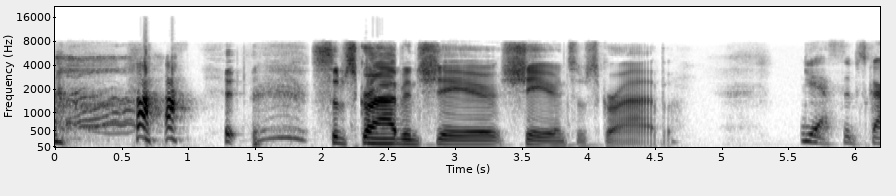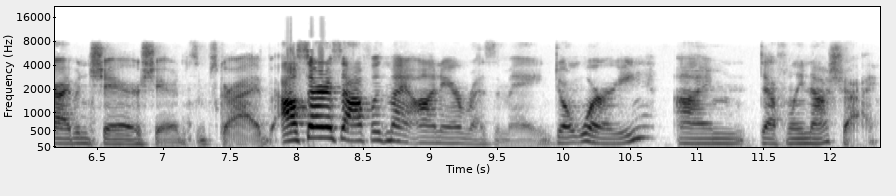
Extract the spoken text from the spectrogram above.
subscribe and share, share and subscribe. Yes, subscribe and share, share and subscribe. I'll start us off with my on air resume. Don't worry, I'm definitely not shy.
